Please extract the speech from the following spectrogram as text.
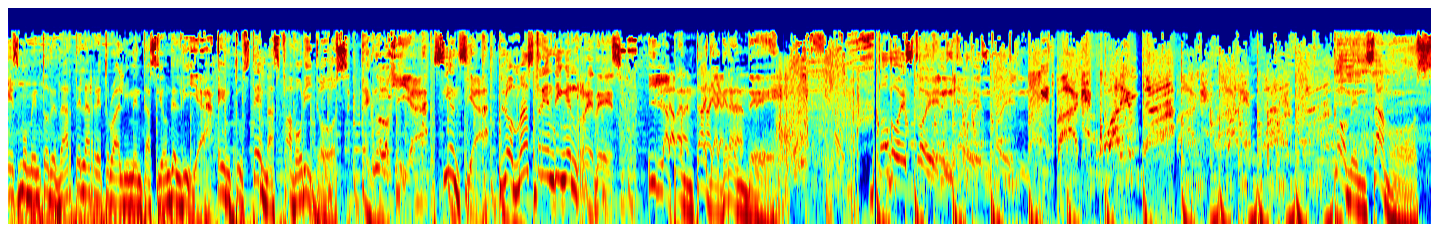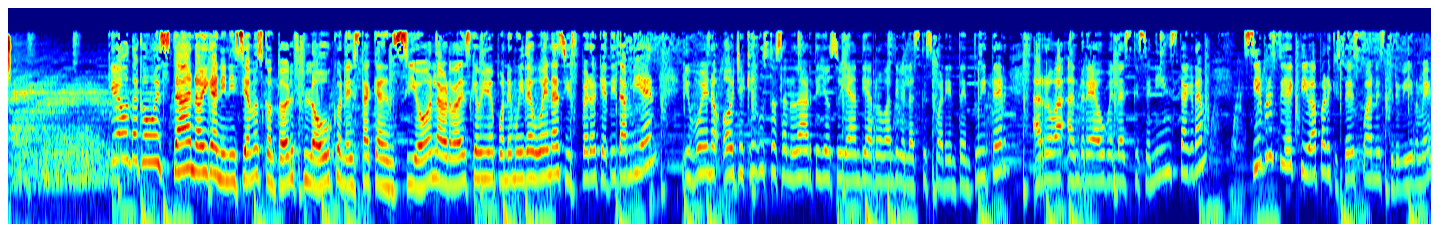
Es momento de darte la retroalimentación del día en tus temas favoritos. Tecnología, ciencia, lo más trending en redes y la, pantalla, grande. Todo esto en Feedback 40. Comenzamos. ¿Qué onda? ¿Cómo están? Oigan, iniciamos con todo el flow con esta canción. La verdad es que a mí me pone muy de buenas y espero que a ti también. Y bueno, oye, qué gusto saludarte. Yo soy Andy, arroba Andy Velázquez 40 en Twitter, arroba Andrea. Velázquez en Instagram. Siempre estoy activa para que ustedes puedan escribirme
